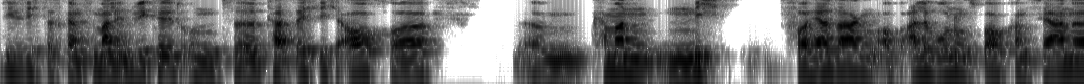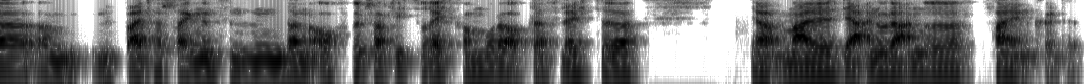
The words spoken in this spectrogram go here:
wie sich das Ganze mal entwickelt. Und äh, tatsächlich auch äh, ähm, kann man nicht vorhersagen, ob alle Wohnungsbaukonzerne ähm, mit weiter steigenden Zinsen dann auch wirtschaftlich zurechtkommen oder ob da vielleicht äh, ja, mal der ein oder andere fallen könnte.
